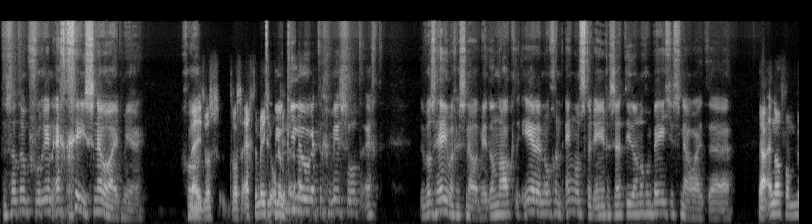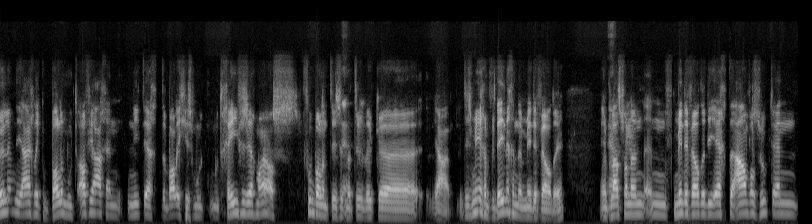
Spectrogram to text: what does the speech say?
Er zat ook voorin echt geen snelheid meer. Gewoon, Nee, het was, het was echt een beetje op. kilo, inderdaad. kilo werd er gewisseld. Echt, er was helemaal geen snelheid meer. Dan had ik eerder nog een Engels erin gezet die dan nog een beetje snelheid... eh, Ja, en dan van Mullen die eigenlijk ballen moet afjagen en niet echt de balletjes moet, moet geven, zeg maar. Als voetballend is het Ja. natuurlijk, ja, het is meer een verdedigende middenvelder. In Ja. plaats van een, een middenvelder die echt de aanval zoekt en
